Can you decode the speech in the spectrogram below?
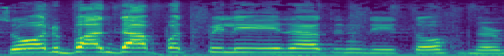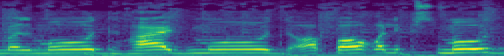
So, ano ba ang dapat piliin natin dito? Normal mode, hard mode, apocalypse mode?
